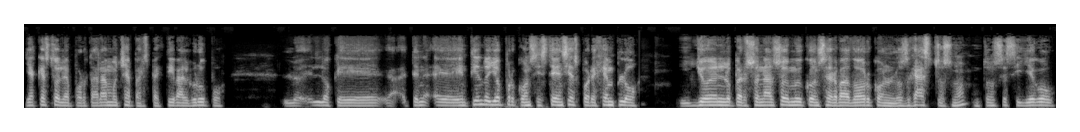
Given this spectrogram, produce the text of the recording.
ya que esto le aportará mucha perspectiva al grupo. Lo, que eh, entiendo yo por consistencias, por ejemplo, yo en lo personal soy muy conservador con los gastos, ¿no? Entonces, si llego,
